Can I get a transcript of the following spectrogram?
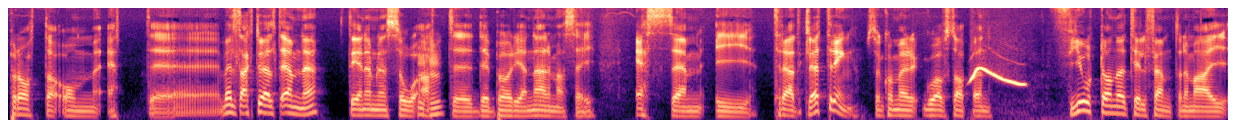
prata om ett eh, väldigt aktuellt ämne. Det är nämligen så Mhm. att eh, det börjar närma sig SM i trädklättring som kommer gå av stapeln 14 till 15 maj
